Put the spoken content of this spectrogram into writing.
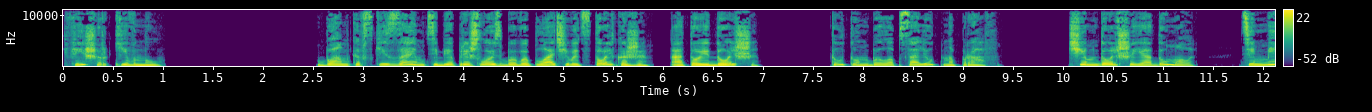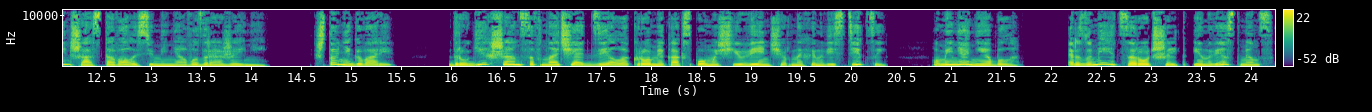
Фишер кивнул. Банковский займ тебе пришлось бы выплачивать столько же, а то и дольше. Тут он был абсолютно прав. Чем дольше я думала, тем меньше оставалось у меня возражений. Что ни говори, других шансов начать дело, кроме как с помощью венчурных инвестиций, у меня не было. Разумеется, Rothschild Investments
